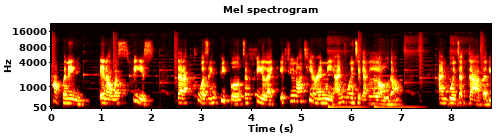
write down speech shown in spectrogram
happening in our space that are causing people to feel like if you're not hearing me, I'm going to get louder. I'm going to gather the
